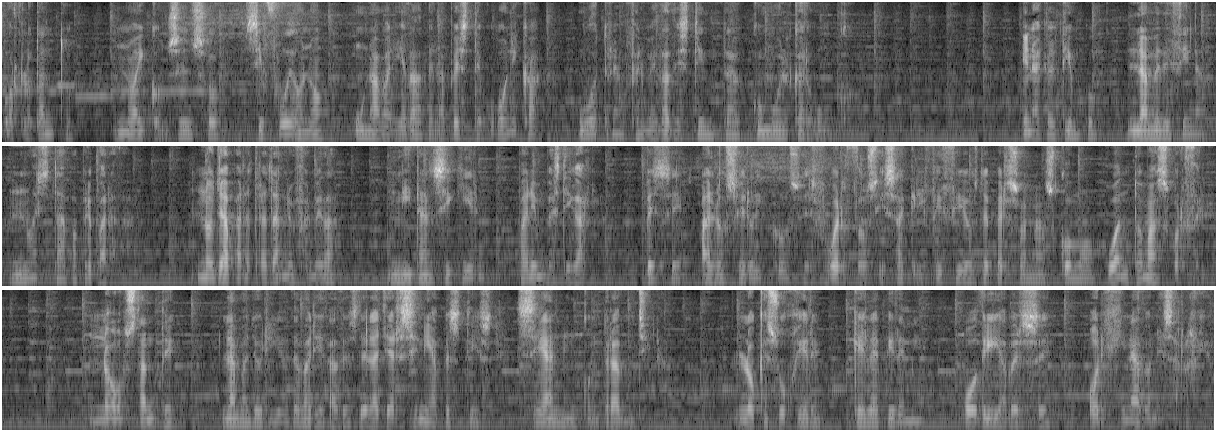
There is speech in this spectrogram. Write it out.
Por lo tanto, no hay consenso si fue o no una variedad de la peste bubónica u otra enfermedad distinta como el carbunco. En aquel tiempo, la medicina no estaba preparada, no ya para tratar la enfermedad, ni tan siquiera para investigarla, pese a los heroicos esfuerzos y sacrificios de personas como Juan Tomás Porcel. No obstante, la mayoría de variedades de la Yersinia pestis se han encontrado en China lo que sugiere que la epidemia podría haberse originado en esa región.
